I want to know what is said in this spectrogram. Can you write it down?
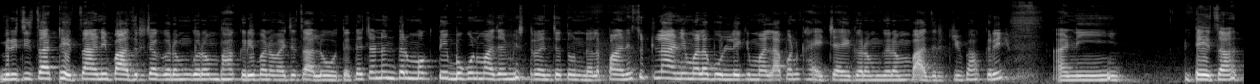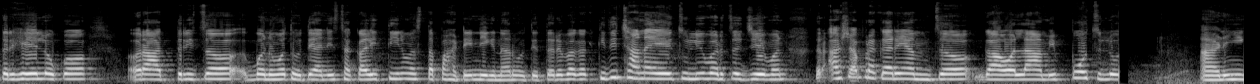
मिरचीचा ठेचा आणि बाजरीच्या गरम गरम भाकरी बनवायचे चालू होते. त्याच्यानंतर मग ते बघून माझ्या मिस्टरांच्या तोंडाला पाणी सुटलं आणि मला बोलले की मला पण खायची आहे गरम गरम बाजरीची भाकरी आणि ठेचा तर हे लोक रात्रीचं बनवत होते आणि सकाळी तीन वाजता पहाटे निघणार होते. तर बघा किती छान आहे चुलीवरचं जेवण. तर अशा प्रकारे आमचं गावाला आम्ही पोचलो. आणि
